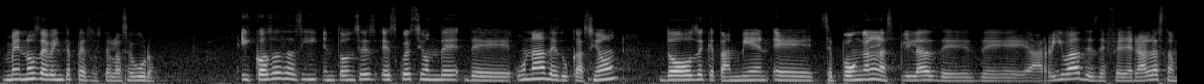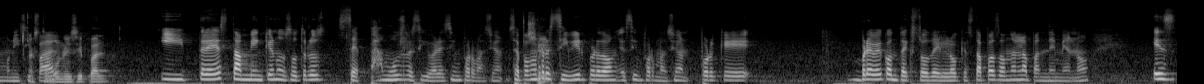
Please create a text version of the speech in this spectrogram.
Menos de 20 pesos, te lo aseguro y cosas así. Entonces es cuestión de, de una, de educación, dos, de que también eh, se pongan las pilas desde arriba, desde federal hasta municipal. Hasta municipal. Y tres, también que nosotros sepamos recibir esa información, sepamos recibir, perdón, esa información, porque breve contexto de lo que está pasando en la pandemia, ¿no? Es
